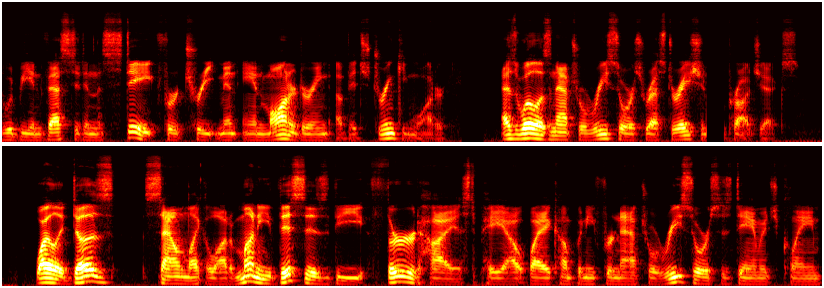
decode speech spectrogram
would be invested in the state for treatment and monitoring of its drinking water, as well as natural resource restoration projects. While it does sound like a lot of money, this is the third highest payout by a company for natural resources damage claim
